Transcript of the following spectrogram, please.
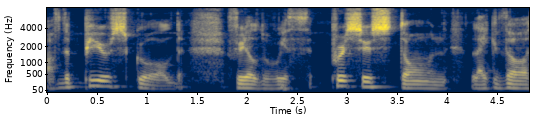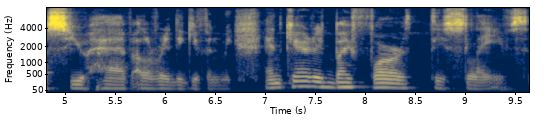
of the purest gold, filled with precious stone like those you have already given me, and carried by forty slaves.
